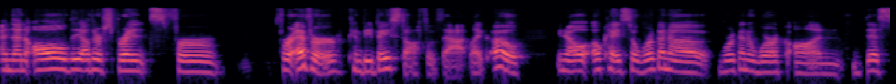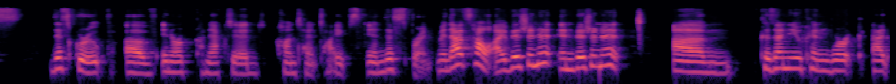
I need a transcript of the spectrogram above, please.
and then all the other sprints for forever can be based off of that. Like oh you know okay so we're gonna we're gonna work on this this group of interconnected content types in this sprint. I mean that's how i vision it envision it. Um because then you can work at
